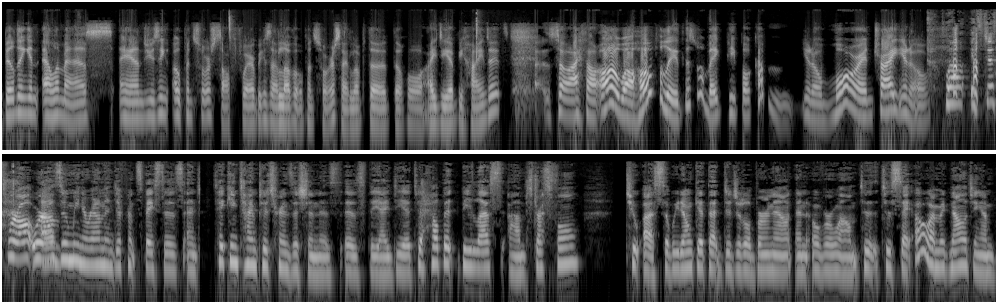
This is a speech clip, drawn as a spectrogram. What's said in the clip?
building an LMS and using open source software because I love open source. I love the the whole idea behind it. So I thought, oh well, hopefully this will make people come, you know, more and try, you know. well, it's just we're all we're all Um, zooming around in different spaces and taking time to transition is is the idea to help it be less um, stressful to us, so we don't get that digital burnout and overwhelm. To to say, oh, I'm acknowledging I'm.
